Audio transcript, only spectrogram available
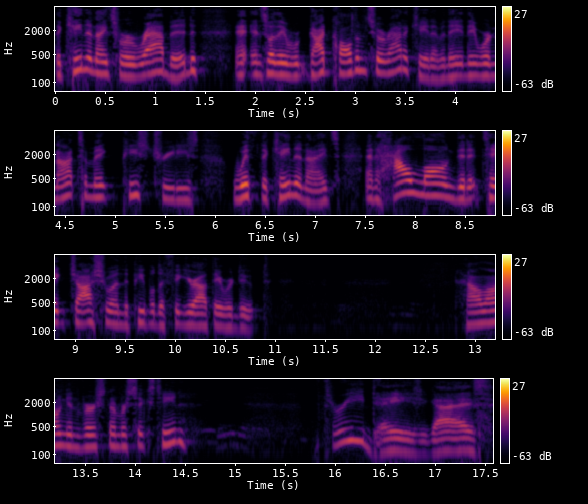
the Canaanites were rabid, and, and so they were. God called them to eradicate them, and they they were not to make peace treaties with the Canaanites. And how long did it take Joshua and the people to figure out they were duped? How long in verse number sixteen? Three days, you guys.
